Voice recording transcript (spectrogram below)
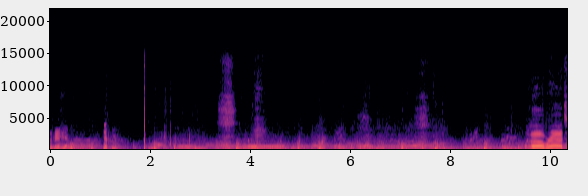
To me? Yep. Uh, we're at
